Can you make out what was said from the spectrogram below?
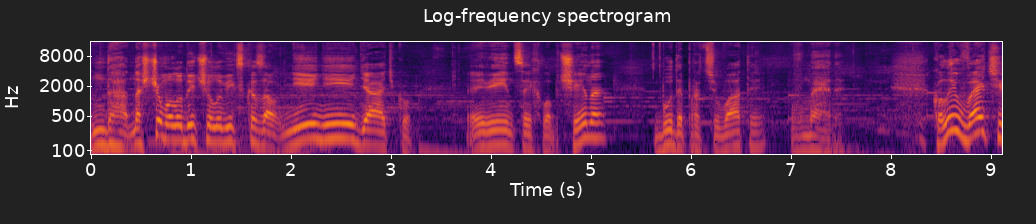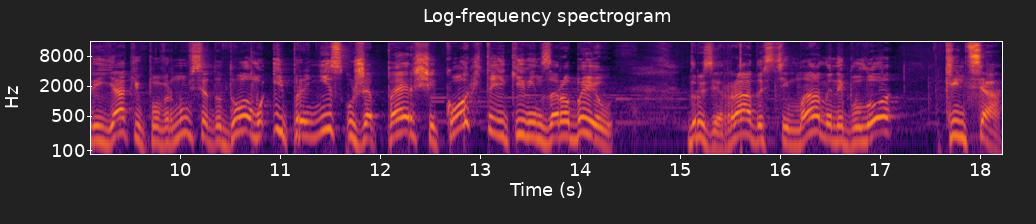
Да, на що молодий чоловік сказав: Ні, ні, дядьку, він, цей хлопчина, буде працювати в мене. Коли ввечері Яків повернувся додому і приніс уже перші кошти, які він заробив, друзі, радості мами не було кінця.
